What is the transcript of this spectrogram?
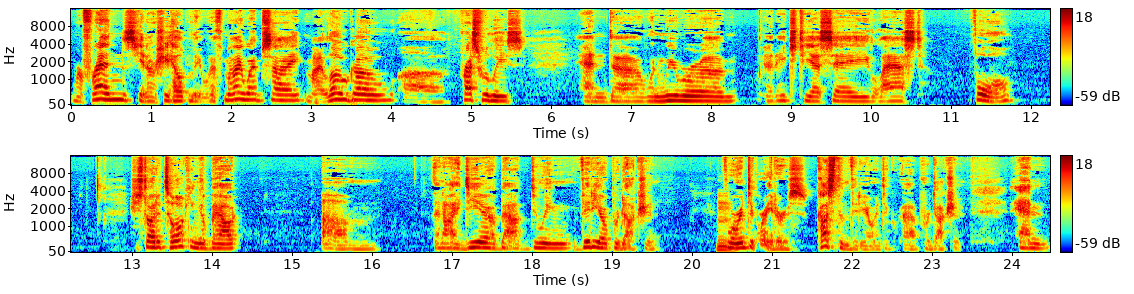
we're friends. You know, she helped me with my website, my logo, uh, press release and uh, when we were um, at HTSA last fall, she started talking about um, an idea about doing video production hmm. for integrators, custom video integ- uh, production. And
